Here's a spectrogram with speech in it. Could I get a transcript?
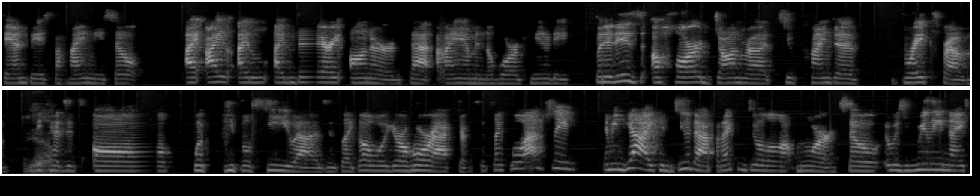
fan base behind me. So, I, I, I, I'm very honored that I am in the horror community. But it is a hard genre to kind of break from Yeah. because it's all what people see you as is like, oh, well, you're a horror actress. It's like, well, actually, I mean, yeah, I can do that, but I can do a lot more. So it was really nice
